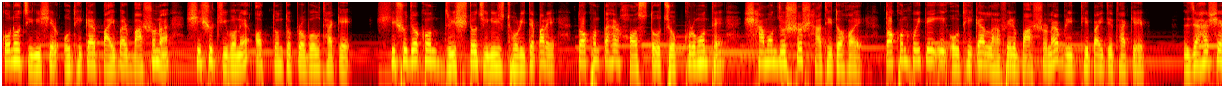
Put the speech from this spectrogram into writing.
কোনো জিনিসের অধিকার পাইবার বাসনা শিশুর জীবনে অত্যন্ত প্রবল থাকে। শিশু যখন দৃষ্ট জিনিস ধরিতে পারে, তখন তাহার হস্ত চক্ষুর মধ্যে সামঞ্জস্য সাধিত হয়। তখন হইতে এই অধিকার লাভের বাসনা বৃদ্ধি পাইতে থাকে। যাহা সে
